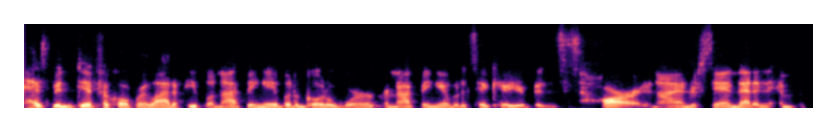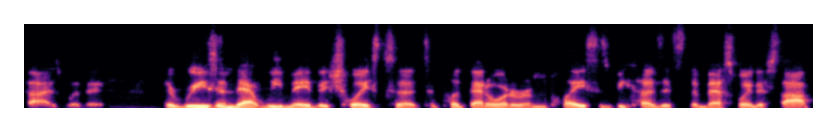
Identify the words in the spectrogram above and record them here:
has been difficult for a lot of people not being able to go to work or not being able to take care of your business is hard and i understand that and empathize with it the reason that we made the choice to, to put that order in place is because it's the best way to stop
